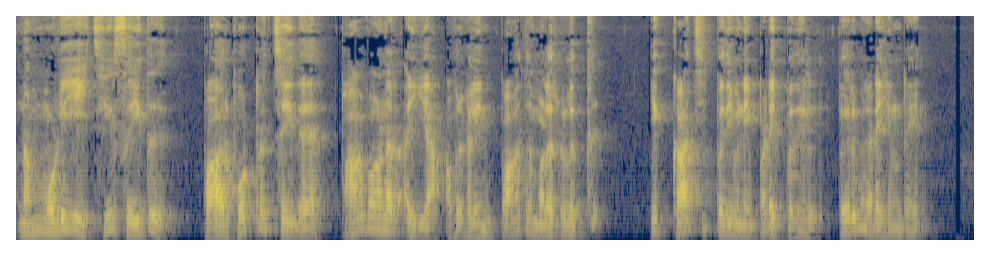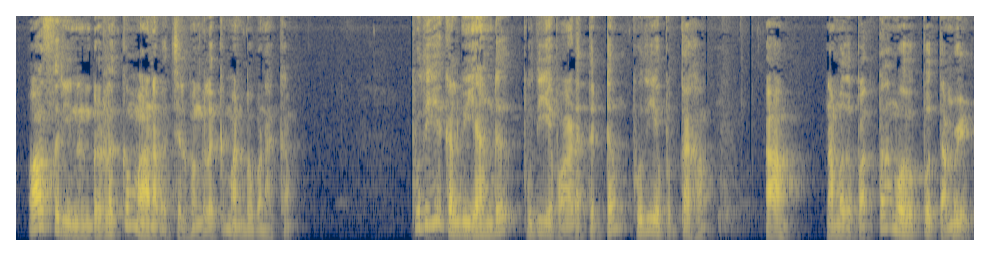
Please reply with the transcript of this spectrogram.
நம் மொழியை சீர் செய்து பார் போற்றச் செய்த பாவாணர் ஐயா அவர்களின் பாத மலர்களுக்கு இக்காட்சிப் பதிவினை படைப்பதில் பெருமை அடைகின்றேன். ஆசிரிய நண்பர்களுக்கும் மாணவ செல்வங்களுக்கும் அன்பு வணக்கம். புதிய கல்வியாண்டு புதிய பாடத்திட்டம் புதிய புத்தகம். ஆம் நமது பத்தாம் வகுப்பு தமிழ்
